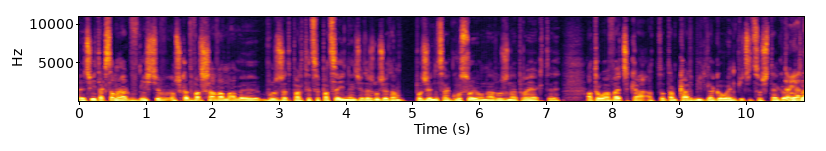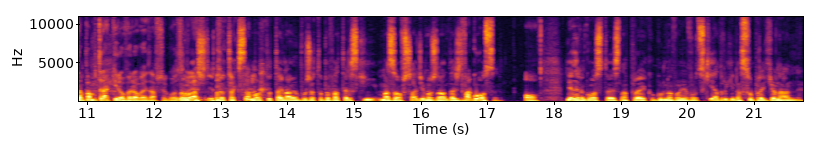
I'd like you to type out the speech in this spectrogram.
y, czyli tak samo jak w mieście, na przykład Warszawa mamy budżet partycypacyjny, gdzie też ludzie tam po dzielnicach głosują na różne projekty, a to ławeczka, a to tam karbik dla gołębi, czy coś tego. Tak, no ja to, na pump traki rowerowe zawsze głosuję. No właśnie, to tak samo tutaj mamy budżet obywatelski Mazowsza, gdzie można oddać dwa głosy. O, Jeden głos to jest na projekt ogólnowojewódzki, a drugi na subregionalny.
